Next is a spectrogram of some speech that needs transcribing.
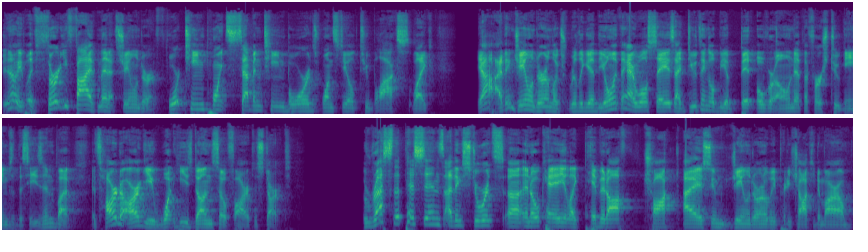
You know, he played 35 minutes, Jalen Duren, 14.17 boards, one steal, two blocks. Like, yeah, I think Jalen Duren looks really good. The only thing I will say is I do think he'll be a bit overowned at the first two games of the season, but it's hard to argue what he's done so far to start. The rest of the Pistons, I think Stewart's uh, an okay like pivot off chalk. I assume Jalen Duren will be pretty chalky tomorrow.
